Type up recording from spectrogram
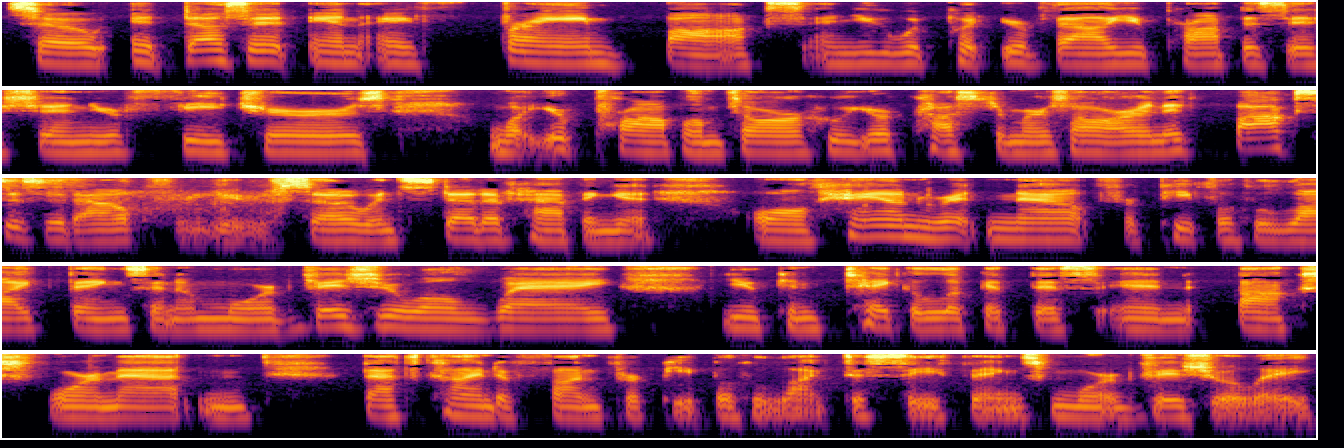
So it does it in a frame box and you would put your value proposition, your features, what your problems are, who your customers are, and it boxes it out for you. So instead of having it all handwritten out for people who like things in a more visual way, you can take a look at this in box format and that's kind of fun for people who like to see things more visually.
